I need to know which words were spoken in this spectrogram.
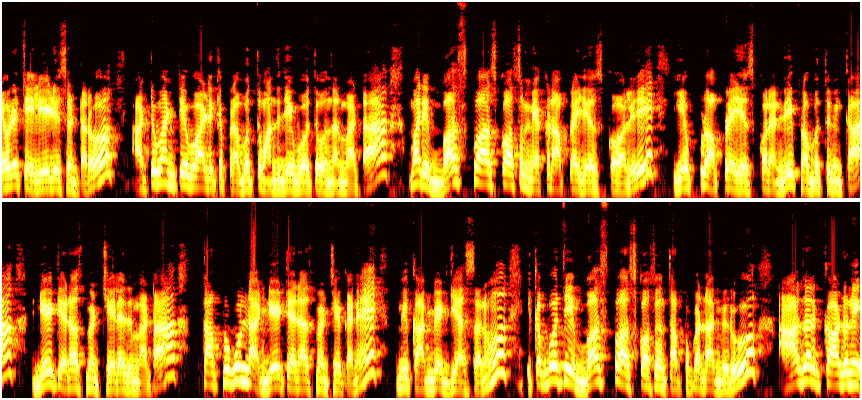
ఎవరైతే లేడీస్ ఉంటారో అటువంటి వాళ్ళకి ప్రభుత్వం అందజేయబోతూ ఉందన్నమాట మరి బస్ పాస్ కోసం ఎక్కడ అప్లై చేసుకోవాలి? ఎప్పుడు అప్లై చేసుకోవాలని ప్రభుత్వం ఇంకా డేట్ అనౌన్స్మెంట్ చేయలేదన్నమాట తప్పకుండా డేట్ అనౌన్స్మెంట్ చేయగానే మీకు అప్డేట్ చేస్తాను. ఇకపోతే బస్ పాస్ కోసం తప్పకుండా మీరు ఆధార్ కార్డుని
